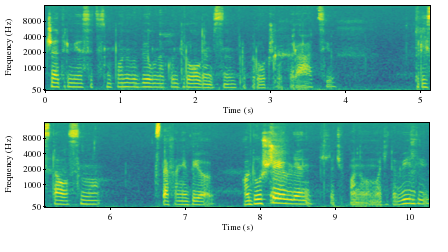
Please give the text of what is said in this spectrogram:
četiri mjeseca smo ponovo bili na kontroli, onda se nam preporučila operaciju. Pristali smo. Stefan je bio oduševljen, što će ponovo moći da vidi.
